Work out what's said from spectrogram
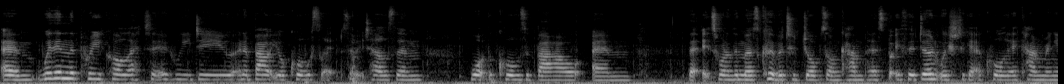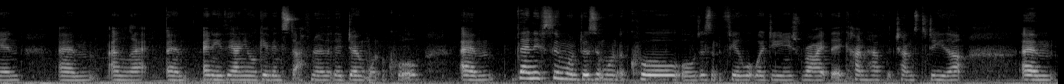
Um, within the pre call letter, we do an about your call slip, so it tells them what the call's about, um, that it's one of the most coveted jobs on campus, but if they don't wish to get a call, they can ring in um, and let um, any of the annual giving staff know that they don't want a call. Um, then, if someone doesn't want a call or doesn't feel what we're doing is right, they can have the chance to do that. Um,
